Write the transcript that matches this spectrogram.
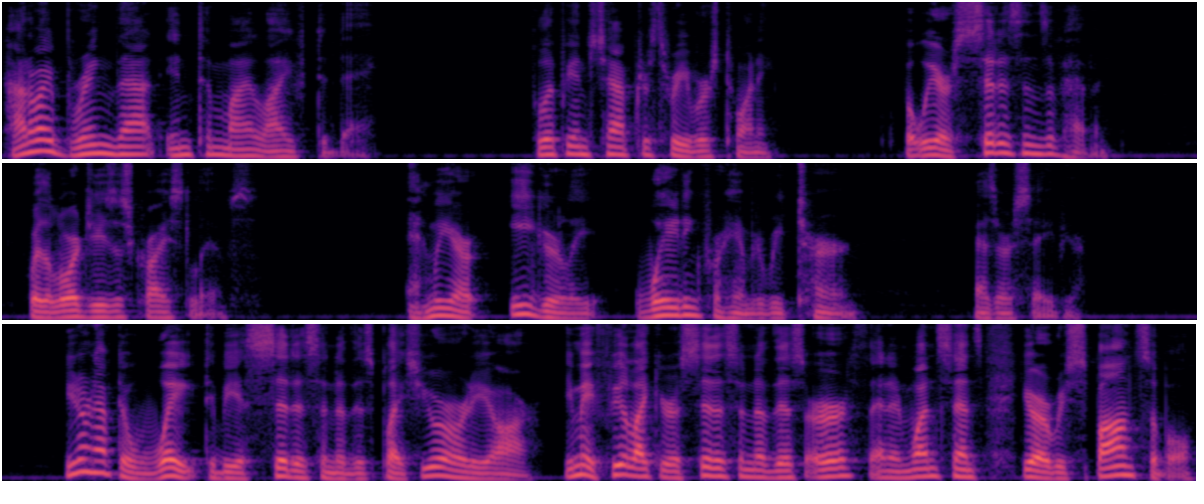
How do I bring that into my life today? Philippians chapter 3 verse 20. But we are citizens of heaven, where the Lord Jesus Christ lives, and we are eagerly waiting for him to return as our savior. You don't have to wait to be a citizen of this place. You already are. You may feel like you're a citizen of this earth, and in one sense, you are responsible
